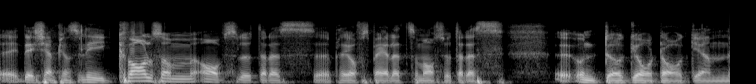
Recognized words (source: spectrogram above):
Eh, det Champions League-kval som avslutades, eh, playoff-spelet som avslutades eh, under gårdagen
